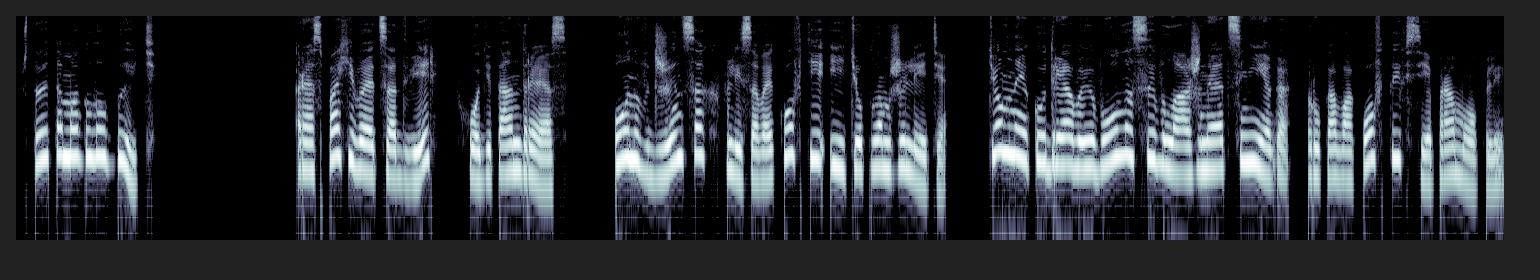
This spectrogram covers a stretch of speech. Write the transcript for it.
Что это могло быть? Распахивается дверь, входит Андреас. Он в джинсах, флисовой кофте и теплом жилете. Темные кудрявые волосы влажные от снега, рукава кофты все промокли.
